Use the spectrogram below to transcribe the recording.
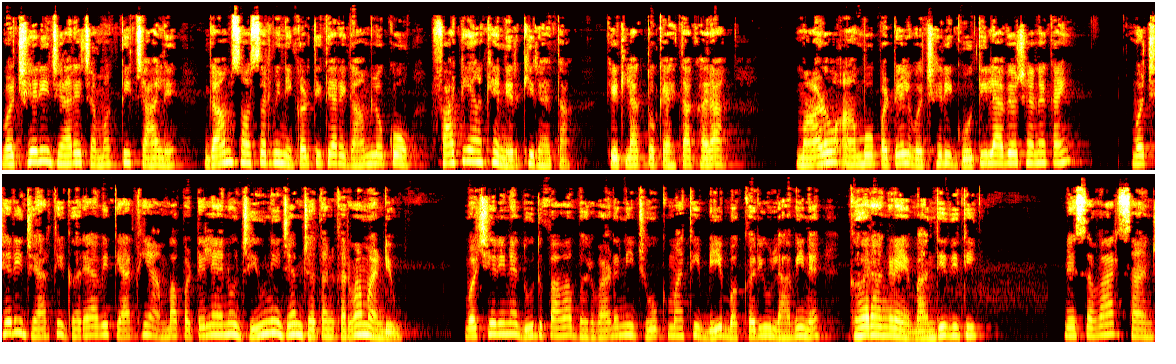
વછેરી જ્યારે ચમકતી ચાલે, ગામ સોસરવી નીકળતી ત્યારે ગામ લોકો ફાટી આંખે નિરખી રહેતા. કેટલાક તો કહેતા ખરા, માળો આંબો પટેલ વછેરી ગોતી લાવ્યો છે ને કાંઈ? વછેરી જ્યારથી ઘરે આવી ત્યારથી આંબા પટેલે એનું જીવની જેમ જતન કરવા માંડ્યું. વછેરીને દૂધ પાવા ભરવાડની જોકમાંથી બે બકરીયું લાવીને ઘર આંગણે બાંધી દીધી ને સવાર સાંજ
